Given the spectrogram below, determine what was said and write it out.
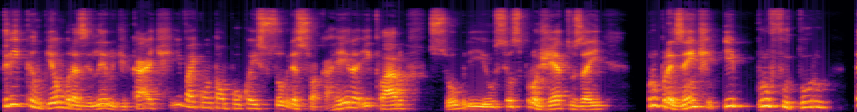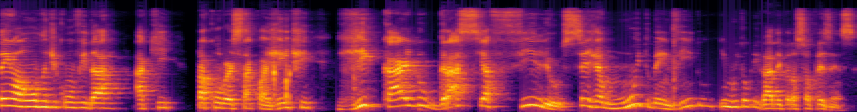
tricampeão brasileiro de kart e vai contar um pouco aí sobre a sua carreira e, claro, sobre os seus projetos aí para o presente e para o futuro. Tenho a honra de convidar aqui para conversar com a gente Ricardo Gracia Filho. Seja muito bem-vindo e muito obrigado pela sua presença.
